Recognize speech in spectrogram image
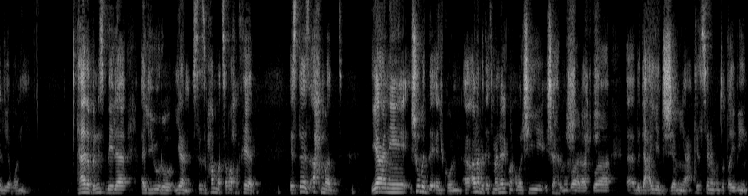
اليابانية. هذا بالنسبة لليورو ين. أستاذ محمد صباح الخير. أستاذ أحمد يعني شو بدي أقول لكم؟ أنا بدي أتمنى لكم أول شيء شهر مبارك وبدي أعيد الجميع. كل سنة وأنتم طيبين.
